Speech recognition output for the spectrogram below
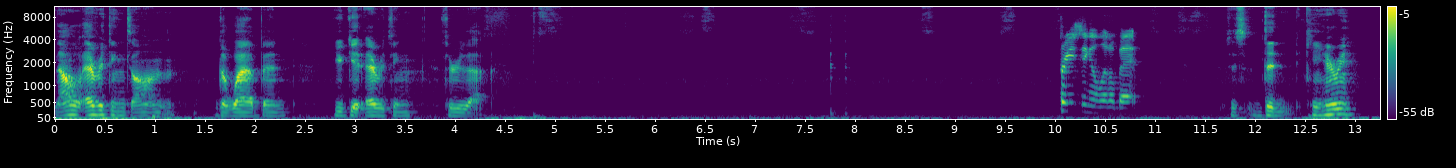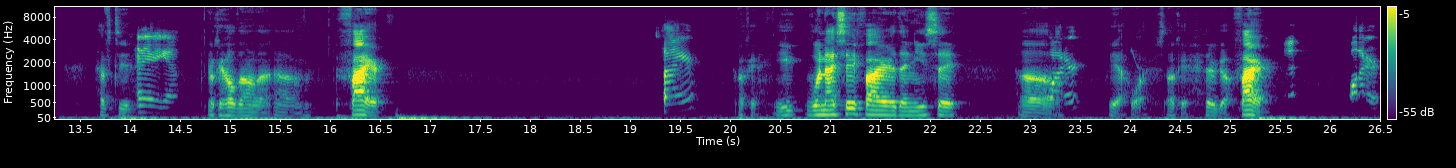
now everything's on the web and you get everything through that. freezing a little bit. Just did can you hear me? Have to there you go. okay. Hold on, hold on. Um, fire. Fire, Okay. You when I say fire, then you say uh, water, Yeah, water. Okay, there we go. Fire. water.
